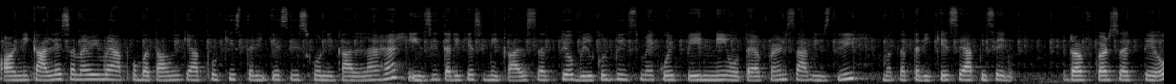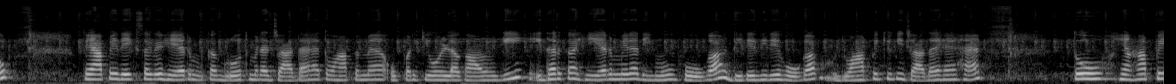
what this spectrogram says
और निकालने समय भी मैं आपको बताऊँगी कि आपको किस तरीके से इसको निकालना है। इजी तरीके से निकाल सकते हो। बिल्कुल भी इसमें कोई पेन नहीं होता है। फ्रेंड्स आप इजली मतलब तरीके से आप इसे रफ कर सकते हो। तो यहाँ पे देख सकते हो हेयर का ग्रोथ मेरा ज़्यादा है। तो वहाँ पे मैं ऊपर की ओर लगाऊँगी। इधर का हेयर मेरा रिमूव होगा धीरे धीरे होगा। वहाँ पे क्योंकि ज़्यादा है, है। तो यहाँ पे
